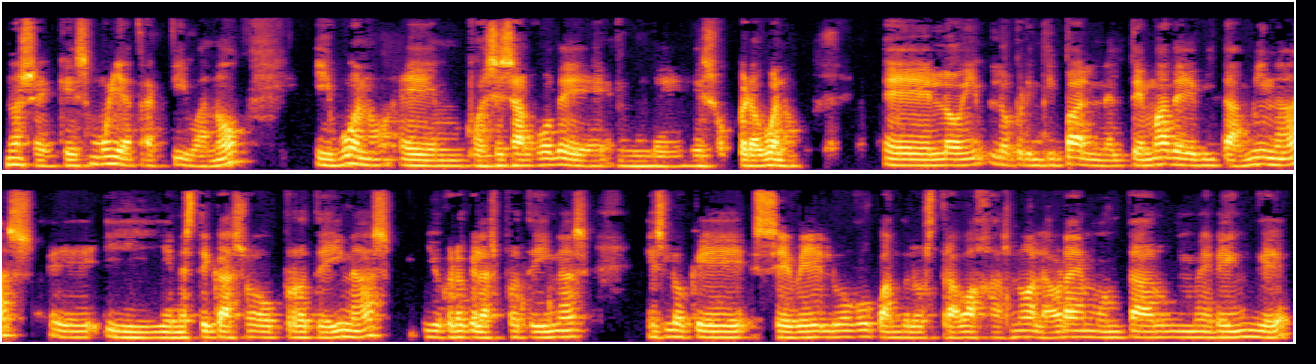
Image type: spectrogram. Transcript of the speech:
no sé, que es muy atractiva, ¿no? Y bueno, eh, pues es algo de, eso. Pero bueno, eh, lo, principal en el tema de vitaminas eh, y en este caso proteínas, yo creo que las proteínas es lo que se ve luego cuando los trabajas, ¿no? A la hora de montar un merengue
